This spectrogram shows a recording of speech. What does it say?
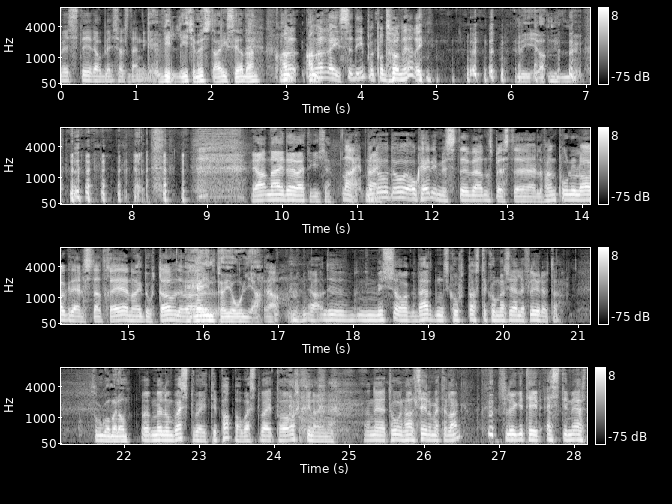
hvis de da blir selvstendige. Det vil ikke miste, jeg ser den. Han, Hvordan, hvordan reiser de på, på turnering? mye, Ja, nei, det vet jeg ikke. Nei, men Nei. Da, da, OK, de mister verdens beste elefantpololag, det eldste treet når jeg datt av. Det var, Reintøy og olje, Ja. Ja, Du mister òg verdens korteste kommersielle flyrute. som går mellom Mellom Westway til Papa Westway på Orknøyene. Den er 2,5 km lang. Flygetid estimert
